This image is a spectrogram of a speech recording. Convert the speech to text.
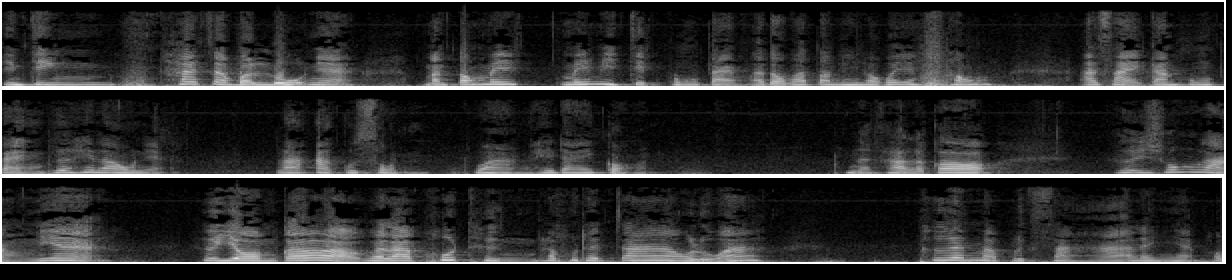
จริง ๆ ถ้าจะบรรลุเนี่ย มันต้องไม่ไม่มีจิตปรุงแต่งแต่ว่าตอนนี้เราก็ยังต้องอาศัยการปรุงแต่งเพื่อให้เราเนี่ยละอกุศลวางให้ได้ก่อนนะคะ แล้วก็คือช่วงหลังเนี่ย คือยอมก็เวลาพูดถึงพระพุทธเจ้าหรือว่า เพื่อนมาปรึกษาอะไรเงี้ยพอ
